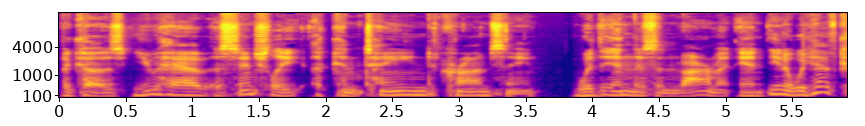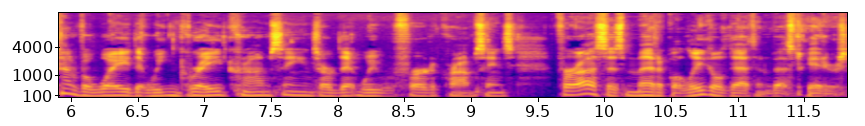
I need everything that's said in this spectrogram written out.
because you have essentially a contained crime scene within this environment. And, you know, we have kind of a way that we grade crime scenes or that we refer to crime scenes. For us as medical legal death investigators,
